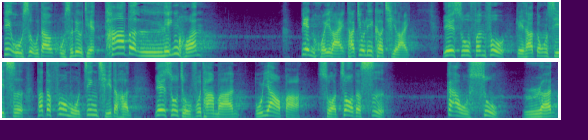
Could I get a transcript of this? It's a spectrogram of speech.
第五十五到五十六节，他的灵魂变回来，他就立刻起来。耶稣吩咐给他东西吃，他的父母惊奇的很。耶稣嘱咐他们不要把所做的事告诉人。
